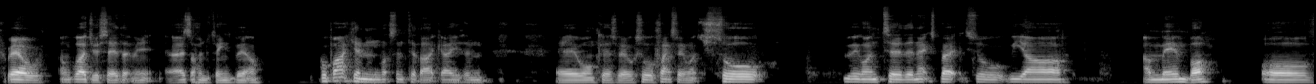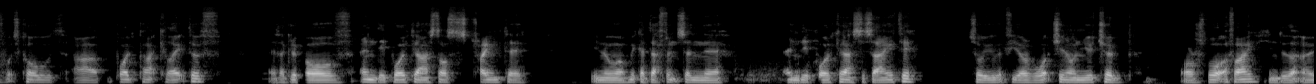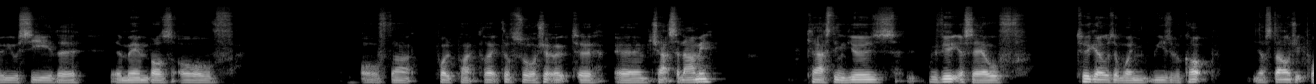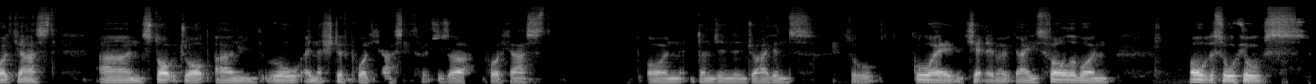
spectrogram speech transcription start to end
Well, I'm glad you said that, mate. It is a hundred times better. Go back and listen to that, guys, and uh, Wonka as well. So thanks very much. So moving on to the next bit. So we are a member of what's called a Podpack Collective. It's a group of indie podcasters trying to, you know, make a difference in the indie podcast society. So if you're watching on YouTube or Spotify, you can do that now. You'll see the the members of of that Podpack Collective. So a shout out to um, Chatsunami, Casting Views, Review It Yourself, Two Girls and One Reusable Cup, Nerdstalgic Podcast, and Stop, Drop, and Roll Initiative Podcast, which is a podcast on Dungeons and Dragons. So go ahead and check them out, guys. Follow them on all the socials.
